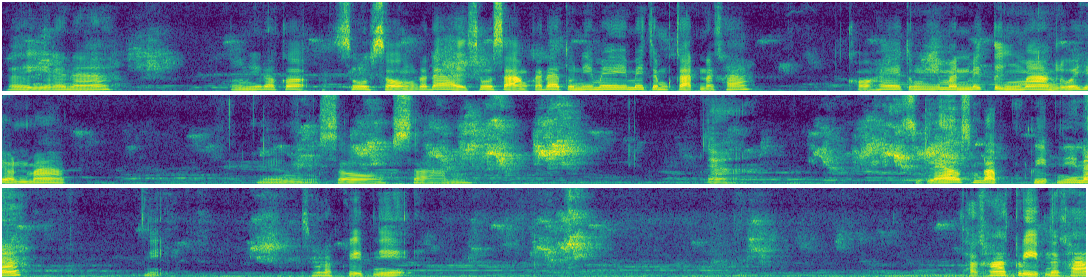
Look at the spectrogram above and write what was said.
ได้อย่างนี้แล้วนะ ตรงนี้เราก็โซ่สองก็ได้ โซ่สามก็ได้ตรงนี้ไม่ไม่จำกัดนะคะ ขอให้ตรงนี้มันไม่ตึงมากหรือว่าหย่อนมากหนึ่งสองสามอ่าเสร็จแล้วสำหรับกลีบนี้นะ นี่สำหรับกลีบนี้ ถักห้ากลีบนะคะ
